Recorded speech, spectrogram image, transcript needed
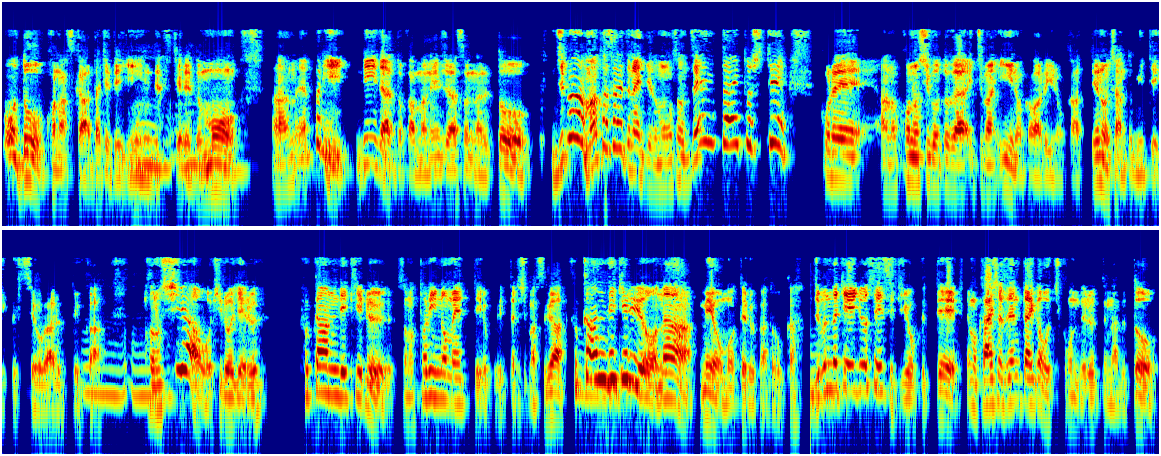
をどうこなすかだけでいいんですけれども、、あの、やっぱりリーダーとかマネージャーそうになると、自分は任されてないけども、その全体として、これ、あの、この仕事が一番いいのか悪いのかっていうのをちゃんと見ていく必要があるっていうか、その視野を広げる。俯瞰できる、その鳥の目ってよく言ったりしますが、俯瞰できるような目を持てるかどうか。自分だけ営業成績良くて、でも会社全体が落ち込んでるってなると、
